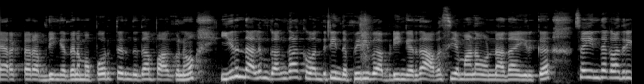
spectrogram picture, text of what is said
கேரக்டர் அப்படிங்கிறத நம்ம பொறுத்து இருந்து தான் பார்க்கணும். இருந்தாலும் கங்காக்கு வந்துட்டு இந்த பிரிவு அப்படிங்கிறது அவசியமான ஒன்றா தான் இருக்குது ஸோ இந்த மாதிரி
